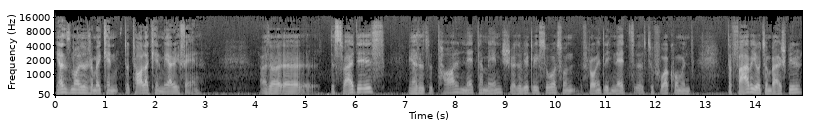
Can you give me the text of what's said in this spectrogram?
erstens mal schon mal Ken, totaler Ken Mary-Fan. Also äh, das Zweite ist, er ist ein total netter Mensch, also wirklich sowas von freundlich, nett, äh, zuvorkommend. Der Fabio zum Beispiel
